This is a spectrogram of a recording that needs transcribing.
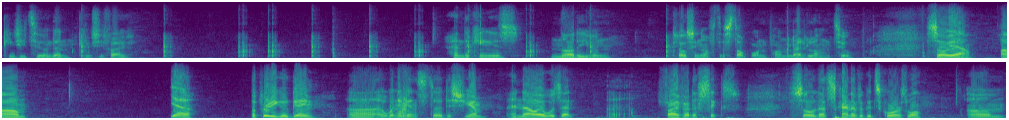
King g2 and then king c5. And the king is not even close enough to stop one pawn, let alone two. So yeah, um, yeah, a pretty good game. Uh, I win against uh, this GM, and now I was at uh, five out of six. So that's kind of a good score as well. Um,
